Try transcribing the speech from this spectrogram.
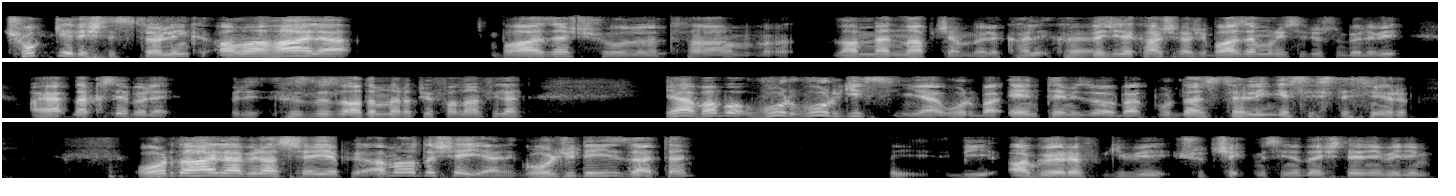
çok gelişti Sterling ama hala bazen şu oluyor tamam mı? Lan ben ne yapacağım böyle? Kale, kaleciyle karşı karşıya. Bazen bunu hissediyorsun böyle bir ayaklar kısa böyle Böyle hızlı hızlı adımlar atıyor falan filan. Ya baba vur vur gitsin ya vur bak en temiz o bak. Buradan Sterling'e sesleniyorum. Orada hala biraz şey yapıyor. Ama o da şey yani golcü değil zaten. Bir Agüero gibi şut çekmesin ya da işte ne bileyim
